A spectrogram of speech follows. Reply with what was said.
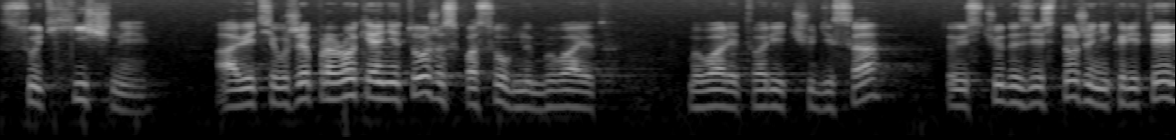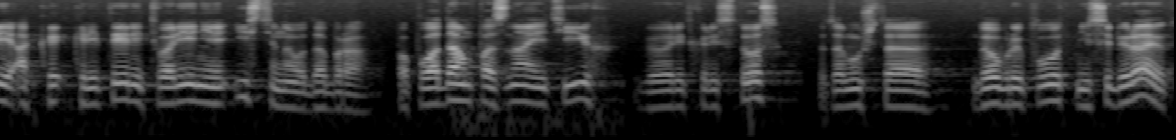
суть хищные. А ведь уже пророки, они тоже способны бывают, бывали творить чудеса. То есть чудо здесь тоже не критерий, а критерий творения истинного добра. По плодам познаете их, говорит Христос, потому что добрый плод не собирают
